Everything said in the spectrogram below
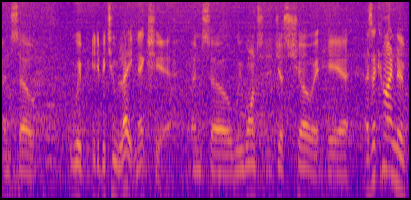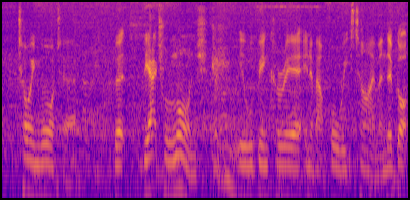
and so we, it'd be too late next year. And so we wanted to just show it here as a kind of towing water. But the actual launch, it will be in Korea in about four weeks' time, and they've got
